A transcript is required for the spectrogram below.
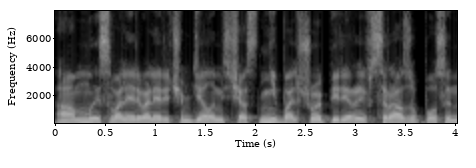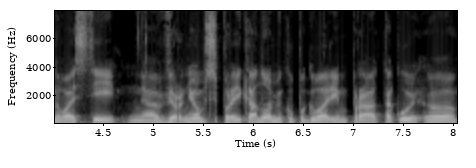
А мы с Валерием Валерьевичем делаем сейчас небольшой перерыв сразу после новостей. А, вернемся про экономику поговорим, про такую, э,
